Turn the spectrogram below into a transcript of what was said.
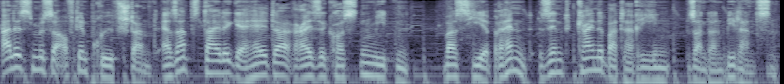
Alles müsse auf den Prüfstand. Ersatzteile, Gehälter, Reisekosten, Mieten. Was hier brennt, sind keine Batterien, sondern Bilanzen.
